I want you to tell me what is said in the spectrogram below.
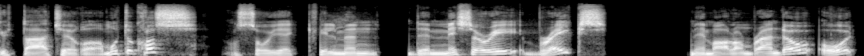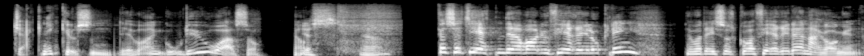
Gutta kjører motocross. Og så gikk filmen The Misery Breaks med Marlon Brando og Jack Nicholson. Det var en god duo, altså. Ja. Yes, Ja. Festiviteten der var det jo ferielukning. Det var de som skulle ha ferie denne gangen.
